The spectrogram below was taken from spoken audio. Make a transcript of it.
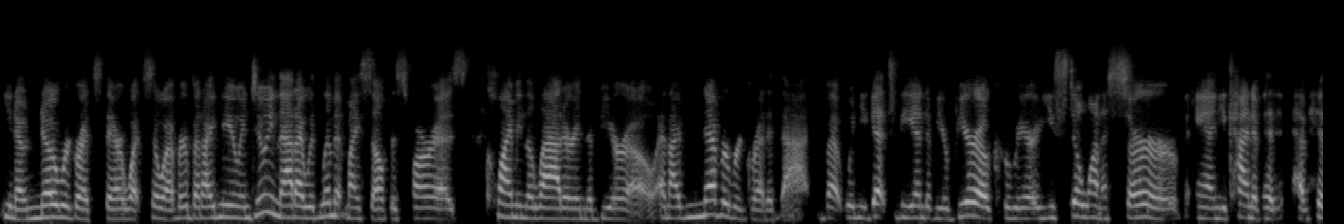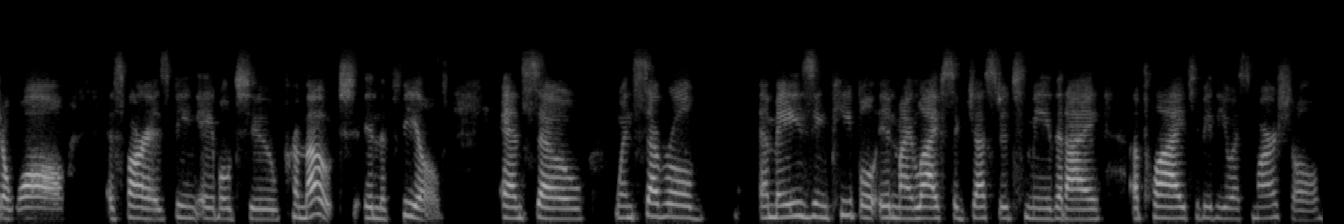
you know no regrets there whatsoever. But i knew in doing that i would limit myself as far as climbing the ladder in the bureau. And i've never regretted that. But when you get to the end of your bureau career you still want to serve and you kind of have hit a wall as far as being able to promote in the field. And so when several amazing people in my life suggested to me that i apply to be the us marshal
